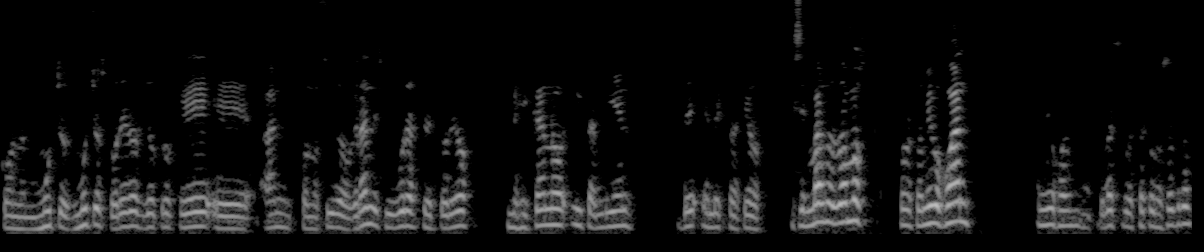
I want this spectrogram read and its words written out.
con muchos, muchos toreros. Yo creo que eh, han conocido grandes figuras del toreo mexicano y también del extranjero. Y sin más, nos vamos con nuestro amigo Juan. Amigo Juan, gracias por estar con nosotros.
